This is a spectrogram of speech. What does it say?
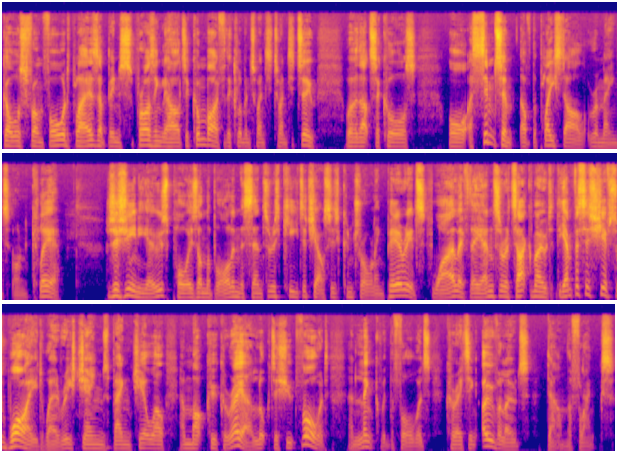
Goals from forward players have been surprisingly hard to come by for the club in 2022. Whether that's a cause or a symptom of the playstyle remains unclear. Jorginho's poise on the ball in the centre is key to Chelsea's controlling periods, while if they enter attack mode, the emphasis shifts wide where Reece James, Ben Chilwell and Marc Cucurella look to shoot forward and link with the forwards, creating overloads down the flanks.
